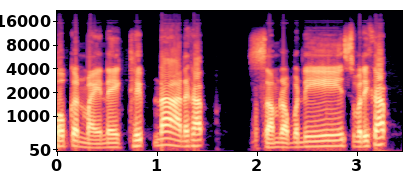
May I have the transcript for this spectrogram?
พบกันใหม่ในคลิปหน้านะครับสำหรับวันนี้สวัสดีครับ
